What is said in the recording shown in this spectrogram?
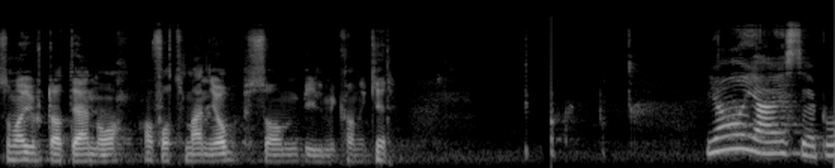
som har gjort at jeg nå har fått meg en jobb som bilmekaniker. Ja, jeg ser på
